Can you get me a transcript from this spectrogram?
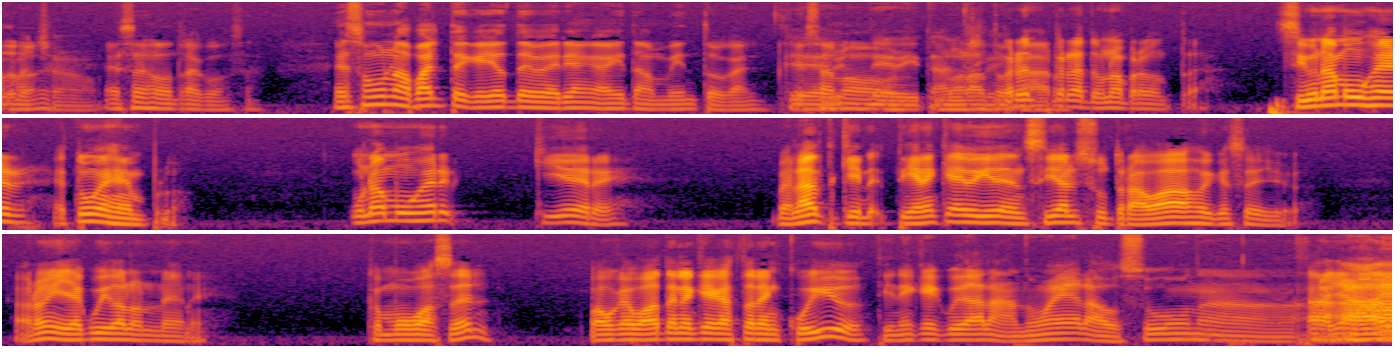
otra, más chavo. esa es otra cosa. Eso es una parte que ellos deberían ahí también tocar. Sí, esa no, de editar, no la sí. Pero tocaron. espérate una pregunta. Si una mujer, esto es un ejemplo, una mujer quiere, ¿verdad? Quiere- tiene que evidenciar su trabajo y qué sé yo. Ahora ella cuida a los nenes. ¿Cómo va a ser? Porque va a tener que gastar en cuido. Tiene que cuidar a Anuel, a Osuna, Ah, a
